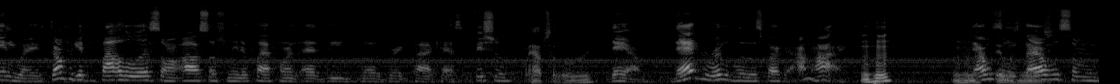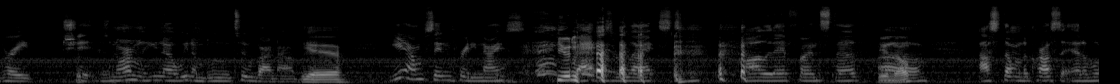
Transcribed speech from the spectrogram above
anyways, don't forget to follow us on all social media platforms at the Bud Break Podcast Official. Absolutely. Damn, that Gorilla Glue is fucking. I'm high. Mm-hmm. mm-hmm. That was it some. was that nice. was some great shit. Cause normally, you know, we done blew it too by now. But Yeah. Yeah, I'm sitting pretty nice. you know. Back is relaxed. all of that fun stuff. You know? Um, I stumbled across the edible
